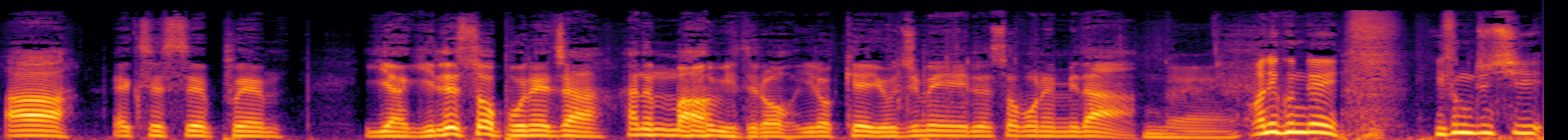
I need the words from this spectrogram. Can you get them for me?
아 XSFM 이야기를 써보내자 하는 마음이 들어 이렇게 요즘의 일을 써보냅니다. 네. 아니, 근데 이승준 씨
